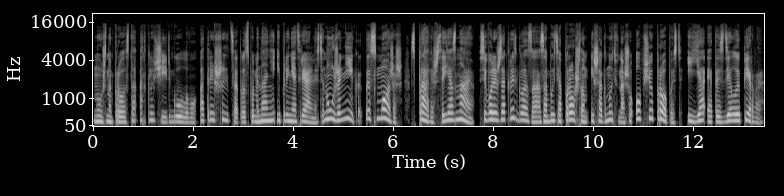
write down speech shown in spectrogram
Нужно просто отключить голову, отрешиться от воспоминаний и принять реальность. Ну уже, Ника, ты сможешь. Справишься, я знаю. Всего лишь закрыть глаза, забыть о прошлом и шагнуть в нашу общую пропасть. И я это сделаю первое.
